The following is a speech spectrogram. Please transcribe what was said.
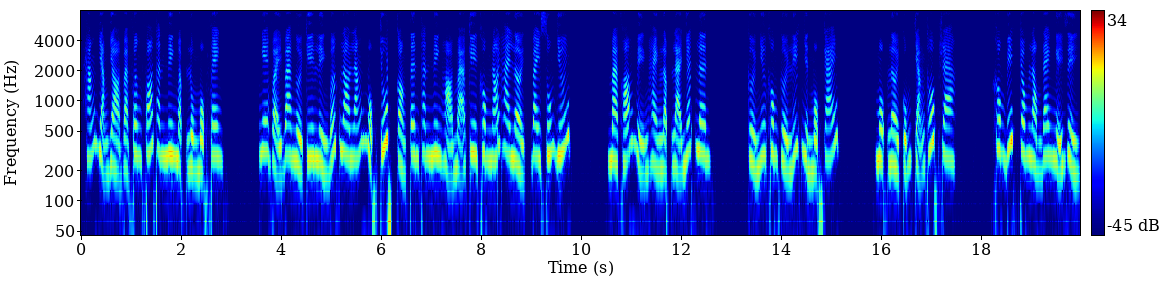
Hắn dặn dò và phân phó thanh niên mập lùng một phen. Nghe vậy ba người kia liền bớt lo lắng một chút, còn tên thanh niên họ mã kia không nói hai lời, bay xuống dưới. Mà khó miệng hàng lập lại nhếch lên cười như không cười liếc nhìn một cái. Một lời cũng chẳng thốt ra. Không biết trong lòng đang nghĩ gì.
